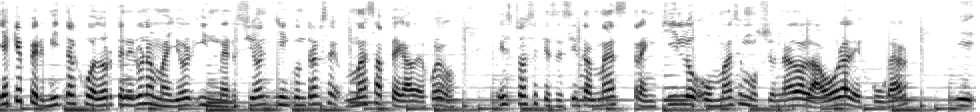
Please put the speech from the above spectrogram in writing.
ya que permite al jugador tener una mayor inmersión y encontrarse más apegado al juego. Esto hace que se sienta más tranquilo o más emocionado a la hora de jugar y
